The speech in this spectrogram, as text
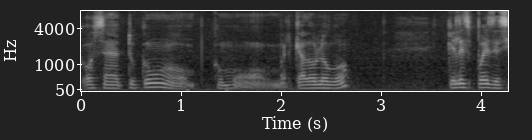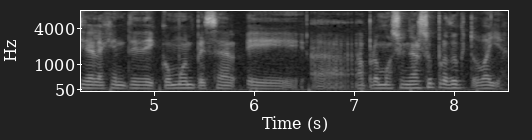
O sea, tú como, como mercadólogo, ¿qué les puedes decir a la gente de cómo empezar eh, a promocionar su producto? Vaya,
